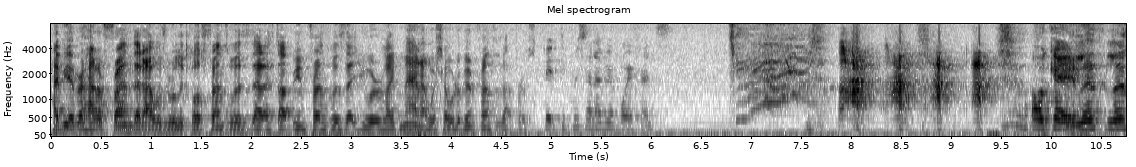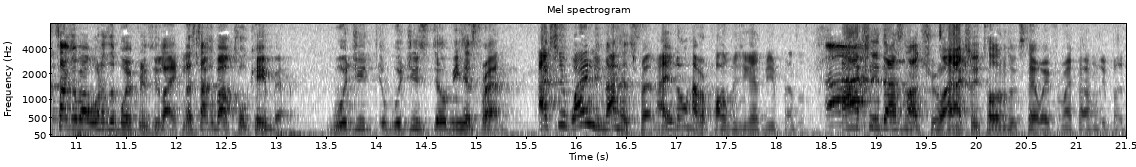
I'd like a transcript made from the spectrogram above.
Have you ever had a friend that I was really close friends with that I stopped being friends with that you were like, man, I wish I would have been friends with that person? Fifty percent of your boyfriends. Okay, let's let's talk about one of the boyfriends you like. Let's talk about Cocaine Bear. Would you would you still be his friend? Actually, why are you not his friend? I don't have a problem with you guys being friends. With. Uh, actually, that's not true. I actually told him to stay away from my family, but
